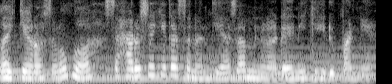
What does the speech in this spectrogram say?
Laiknya Rasulullah, seharusnya kita senantiasa meneladani kehidupannya,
